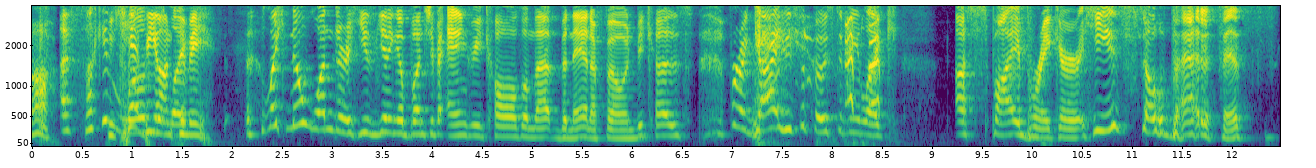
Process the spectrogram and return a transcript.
I fucking he can't love be that, on to like, me." Like, no wonder he's getting a bunch of angry calls on that banana phone because for a guy who's supposed to be like a spy breaker, he is so bad at this.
